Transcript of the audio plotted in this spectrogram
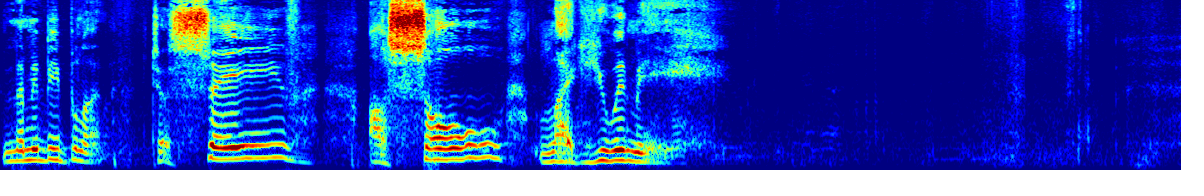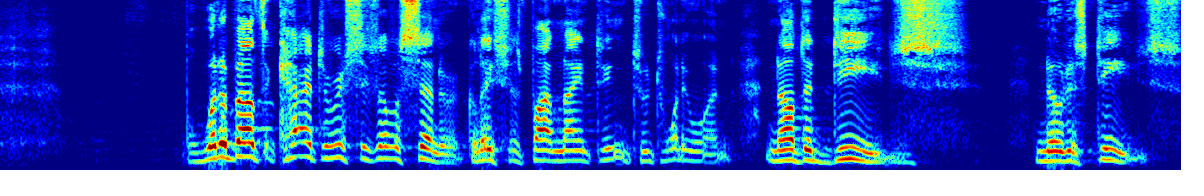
Let me be blunt to save a soul like you and me. But what about the characteristics of a sinner? Galatians 5 19 to 21. Now the deeds, notice deeds.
